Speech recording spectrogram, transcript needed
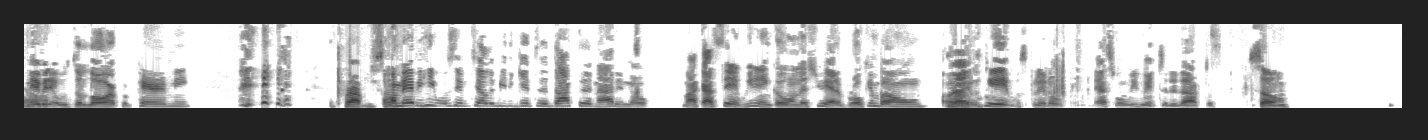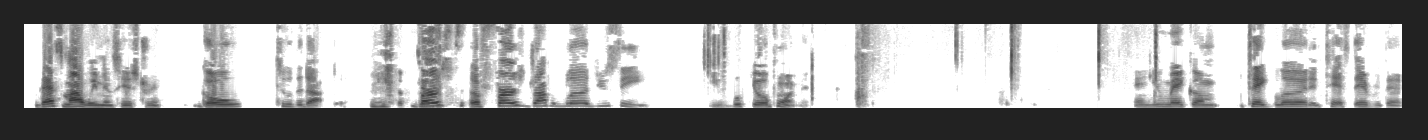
Maybe that was the Lord preparing me, probably so. or maybe He was Him telling me to get to the doctor, and I didn't know. Like I said, we didn't go unless you had a broken bone or Right. your head was split open. That's when we went to the doctor. So that's my women's history. Go to the doctor. The first, the first drop of blood you see, you book your appointment, and you make them take blood and test everything.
